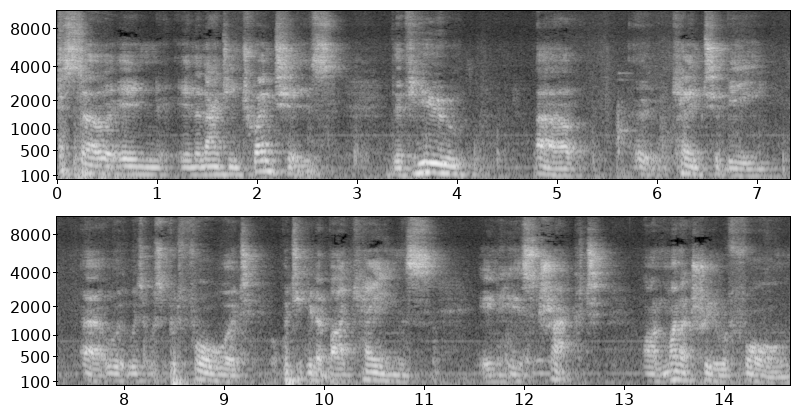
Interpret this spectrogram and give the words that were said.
So in, in the 1920s, the view uh, came to be, uh, was, was put forward, particularly by Keynes in his tract on monetary reform,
